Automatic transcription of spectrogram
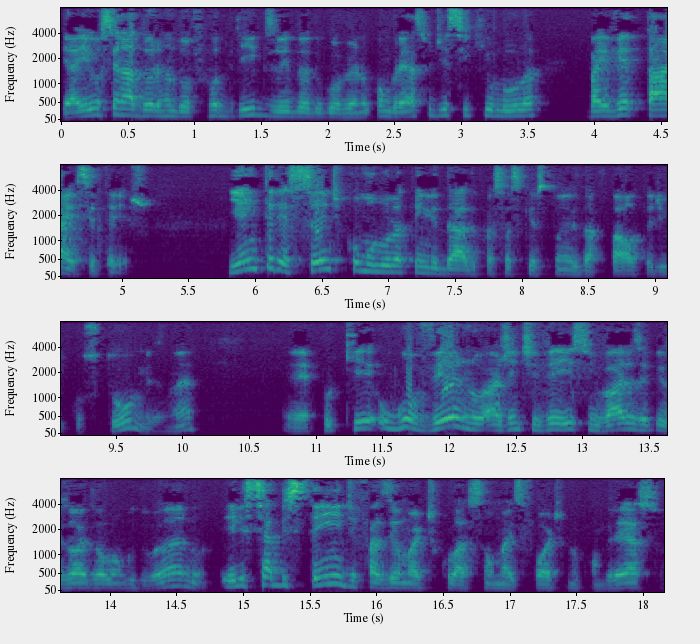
E aí o senador Randolfo Rodrigues, líder do governo no Congresso, disse que o Lula vai vetar esse trecho. E é interessante como o Lula tem lidado com essas questões da pauta de costumes, né? É, porque o governo, a gente vê isso em vários episódios ao longo do ano, ele se abstém de fazer uma articulação mais forte no Congresso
